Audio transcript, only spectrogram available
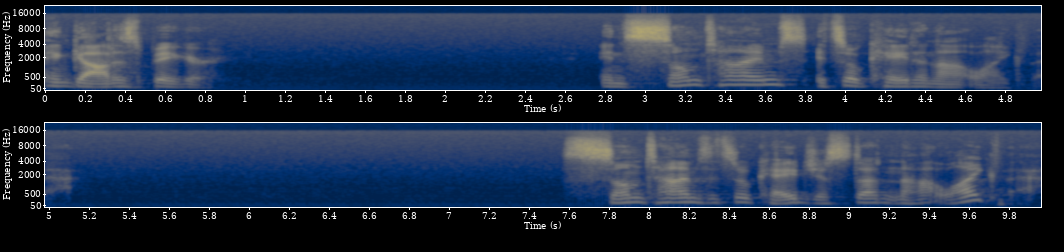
and God is bigger. And sometimes it's okay to not like that. Sometimes it's okay just to not like that.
